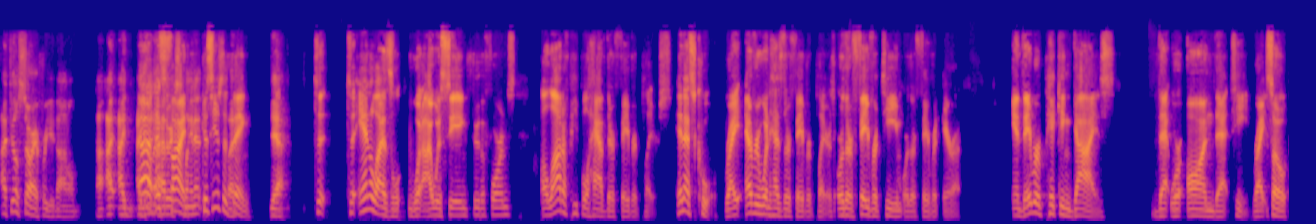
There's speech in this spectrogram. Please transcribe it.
I feel sorry for you, Donald. I I, I don't uh, know how to fine. explain it. Because here's the thing. Yeah. To to analyze what I was seeing through the forums, a lot of people have their favorite players, and that's cool, right? Everyone has their favorite players or their favorite team or their favorite era, and they were picking guys that were on that team, right? So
